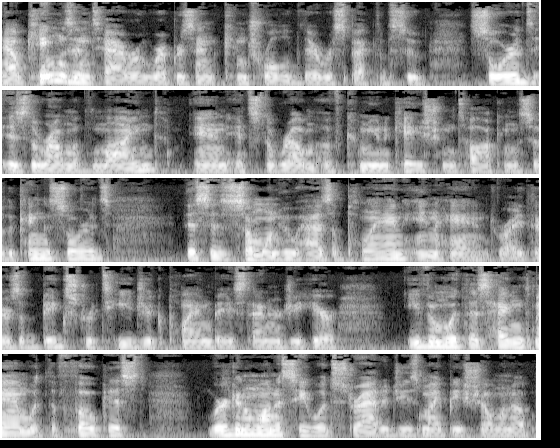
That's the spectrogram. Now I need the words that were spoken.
Now, kings in tarot represent control of their respective suit. Swords is the realm of mind, and it's the realm of communication, talking. So the King of Swords this is someone who has a plan in hand, right? There's a big strategic plan-based energy here. Even with this hanged man, with the focused, we're going to want to see what strategies might be showing up.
